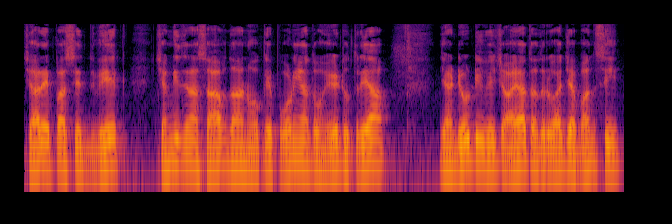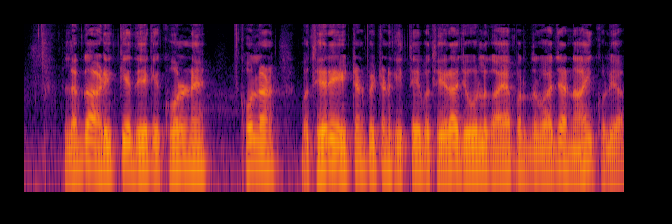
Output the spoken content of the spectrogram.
ਚਾਰੇ ਪਾਸੇ ਵੇਖ ਚੰਗੀ ਤਰ੍ਹਾਂ ਸਾਵਧਾਨ ਹੋ ਕੇ ਪੌੜੀਆਂ ਤੋਂ ਹੇਠ ਉਤਰਿਆ। ਜਾਂ ਡਿਊਟੀ ਵਿੱਚ ਆਇਆ ਤਾਂ ਦਰਵਾਜ਼ਾ ਬੰਦ ਸੀ। ਲੱਗਾ ਅੜਿੱਕੇ ਦੇ ਕੇ ਖੋਲਣੇ ਖੋਲਣ ਬਥੇਰੇ ਈਟਣ ਪੀਟਣ ਕੀਤੇ, ਬਥੇਰਾ ਜ਼ੋਰ ਲਗਾਇਆ, ਪਰ ਦਰਵਾਜ਼ਾ ਨਾ ਹੀ ਖੁੱਲਿਆ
